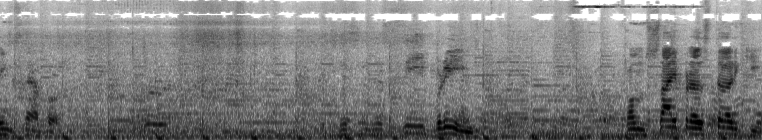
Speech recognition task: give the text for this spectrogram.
Pink snapper. This is a sea bream from Cyprus, Turkey.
